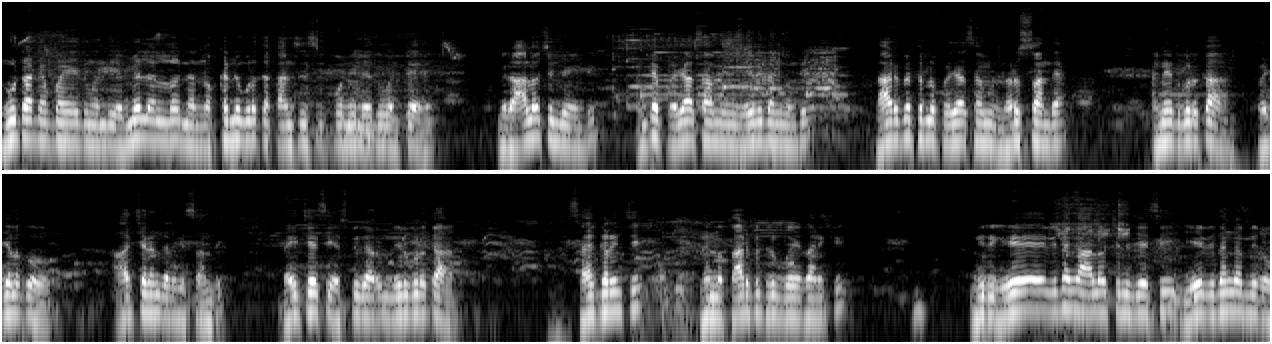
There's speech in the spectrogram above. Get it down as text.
నూట డెబ్బై ఐదు మంది ఎమ్మెల్యేలలో నన్ను ఒక్కరిని కూడా కాన్స్టిట్యూన్సీకి పోనీలేదు అంటే మీరు ఆలోచన చేయండి. అంటే ప్రజాస్వామ్యం ఏ విధంగా ఉంది? తాడిపత్రిలో ప్రజాస్వామ్యం నడుస్తుందా అనేది కూడా ప్రజలకు ఆశ్చర్యం కలిగిస్తుంది. దయచేసి ఎస్పీ గారు మీరు కూడా సహకరించి నన్ను తాడిపత్రికి పోయేదానికి మీరు ఏ విధంగా ఆలోచన చేసి ఏ విధంగా మీరు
